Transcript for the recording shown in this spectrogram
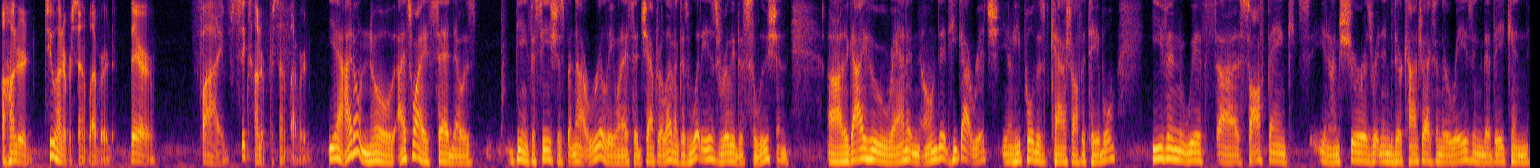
100 200% levered. They're 5 600% levered. Yeah, I don't know. That's why I said I was being facetious, but not really when I said chapter 11, because what is really the solution? Uh, the guy who ran it and owned it, he got rich. You know, he pulled his cash off the table. Even with uh, SoftBank, you know, I'm sure is written into their contracts and they're raising that they can,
